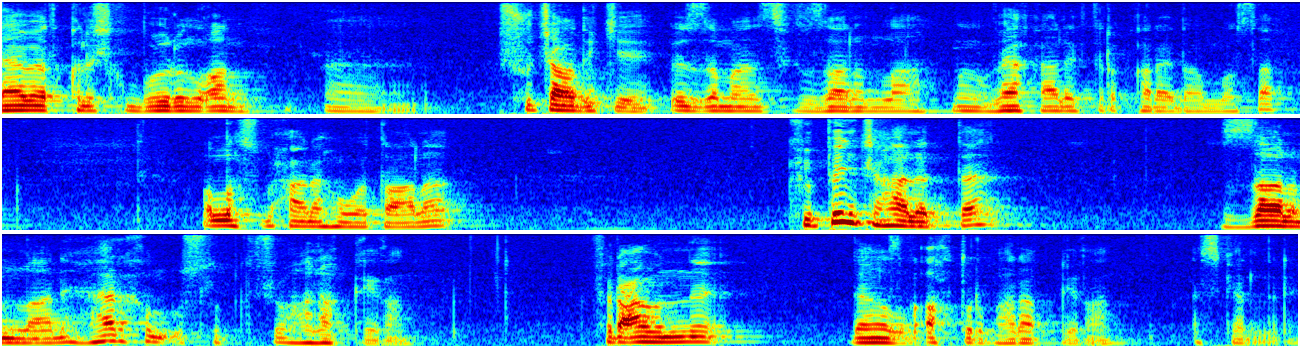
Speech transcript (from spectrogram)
da'vat qilishga buyurilgan shu chog'dagi o'z zamonasidagi zolimlarning voqealiklariga qaraydigan bo'lsak alloh subhanahu va taolo ko'pincha holatda zolimlarni har xil uslubda shu halok qilgan. Fir'avnni dengizga oqtirib halok qilgan askarlari.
